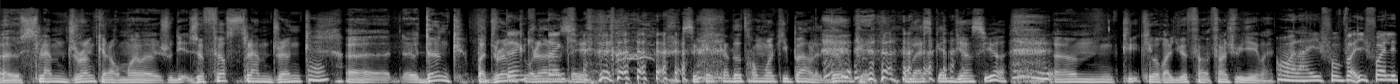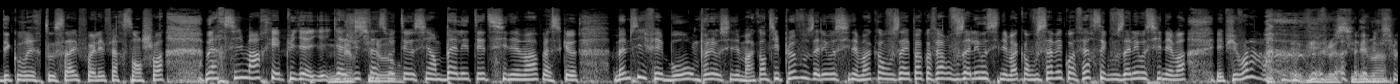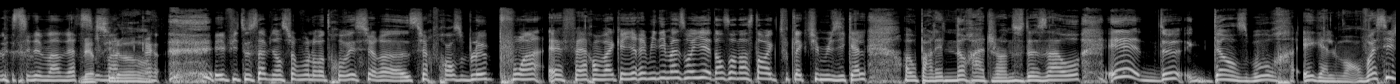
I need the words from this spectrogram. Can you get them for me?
euh, Slam Drunk. Alors moi, je vous dis The First Slam Drunk, mm. euh, Dunk, pas Drunk. voilà, c'est quelqu'un d'autre en moi qui parle. Dunk, basket bien sûr, euh, qui, qui, aura lieu fin fin juillet. Ouais. Voilà, il faut il faut aller découvrir tout ça, il faut aller faire son choix. Merci Marc. Et puis il y a, y a juste à souhaiter aussi un bel été de cinéma parce que même s'il fait beau, on peut aller au cinéma. Quand il pleut, vous allez au cinéma. Quand vous savez pas quoi faire, vous allez au cinéma. Quand vous savez quoi faire, c'est que vous allez au cinéma. Et puis voilà. Vive le cinéma. Vive le cinéma. Merci. Merci Marc. Laure. Et puis tout ça, bien sûr, vous le retrouvez sur euh, sur francebleu.fr. On va accueillir Émilie Mazoyer dans un instant avec toute l'actu musicale. On va vous parler de Nora Jones, de Zao et de Gainsbourg également. Voici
